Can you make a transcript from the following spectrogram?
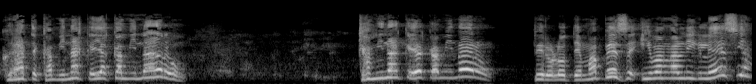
Espérate, caminar, que ya caminaron. Caminar, que ya caminaron. Pero los demás veces iban a la iglesia.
